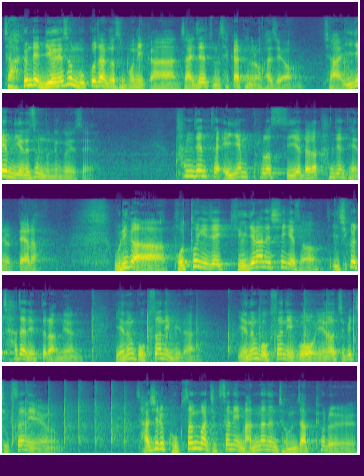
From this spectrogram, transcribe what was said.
자 근데 니온에서 묻고자 한 것을 보니까 자 이제 좀 색깔편으로 가죠. 자 이게 니온에서 묻는 거였어요. 탄젠트 AM 플러스 2에다가 탄젠트 N을 빼라. 우리가 보통 이제 기억이라는 식에서 이 식을 찾아냈더라면 얘는 곡선입니다 얘는 곡선이고 얘는 어차피 직선이에요. 사실 곡선과 직선이 만나는 점좌표를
